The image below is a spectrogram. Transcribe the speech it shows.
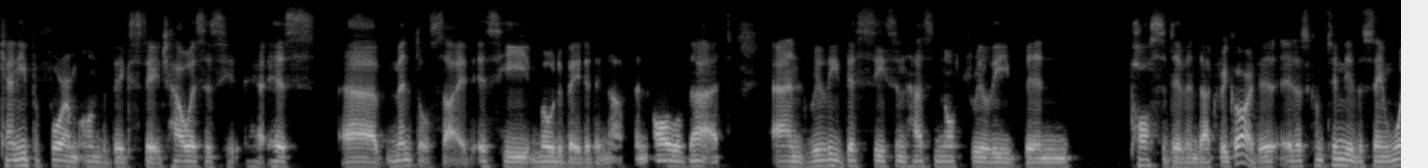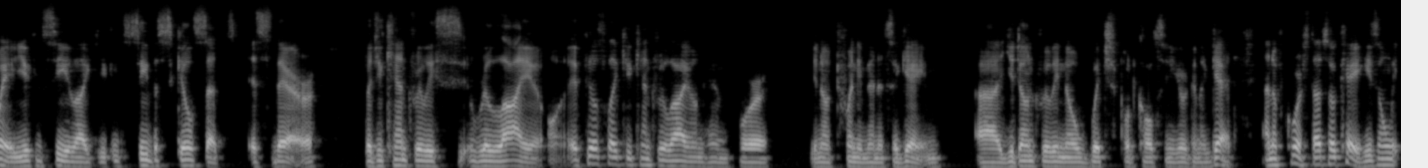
can he perform on the big stage? How is his his uh, mental side? Is he motivated enough, and all of that? And really, this season has not really been positive in that regard. It, it has continued the same way. You can see, like, you can see the skill set is there, but you can't really rely on. It feels like you can't rely on him for, you know, 20 minutes a game. Uh, you don't really know which Podkolzin you're going to get. And of course, that's okay. He's only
